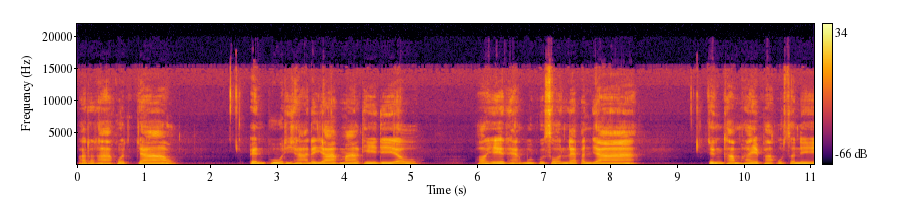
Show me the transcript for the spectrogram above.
พระตถาคตเจ้า เป็นผู้ที่หาได้ยากมากทีเดียว เพราะเหตุแห่งบุญกุศลและปัญญา จึงทำให้พระอุษณี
